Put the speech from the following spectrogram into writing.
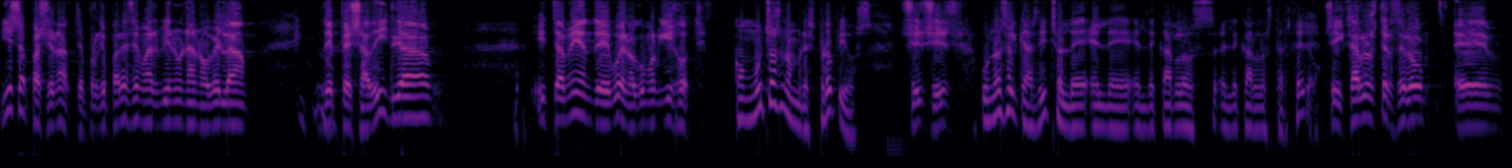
Y es apasionante, porque parece más bien una novela de pesadilla y también de, bueno, como el Quijote. Con muchos nombres propios. Sí, sí. Uno es el que has dicho, el de, el de, el de Carlos, el de Carlos III. Sí, Carlos III, eh,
